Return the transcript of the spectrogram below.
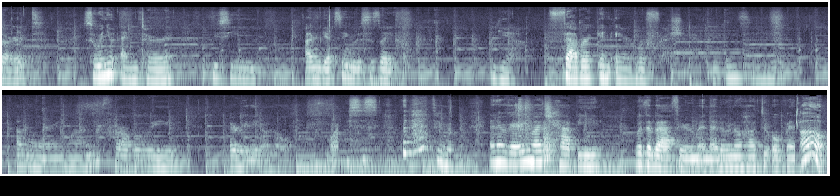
Start. So when you enter, you see, I'm guessing this is like, yeah, fabric and air refresher. You can see I'm wearing one. Probably, I really don't know why. This is the bathroom. And I'm very much happy with the bathroom and I don't know how to open. Oh,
